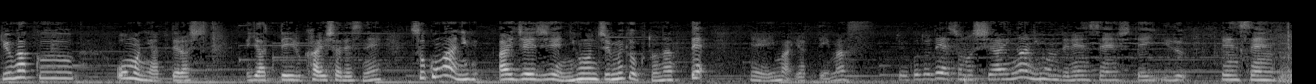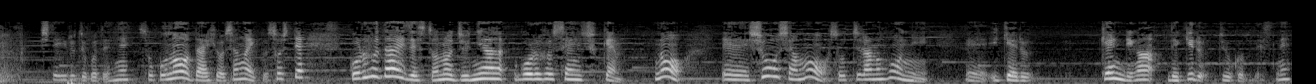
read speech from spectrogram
留学主にやってらしやっている会社ですね。そこが IJGA 日本事務局となって、えー、今やっています。ということでその試合が日本で連戦している連戦しているということでね。そこの代表者が行く。そしてゴルフダイジェストのジュニアゴルフ選手権の、えー、勝者もそちらの方に、えー、行ける権利ができるということですね。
